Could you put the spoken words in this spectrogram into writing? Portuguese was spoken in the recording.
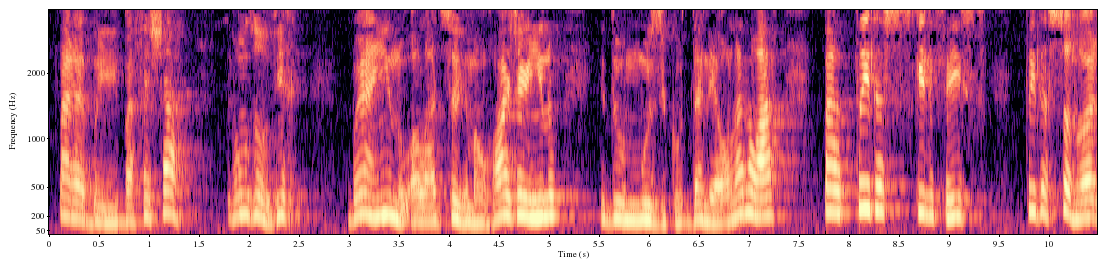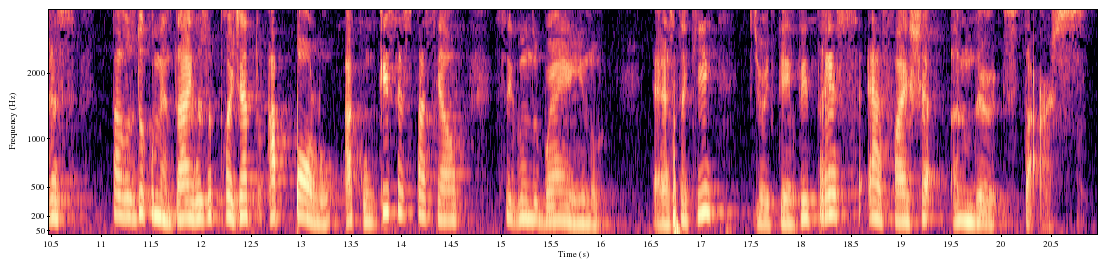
Para abrir e para fechar, vamos ouvir Brian ao lado de seu irmão Roger Eno e do músico Daniel Lanois para trilhas que ele fez, trilhas sonoras para os documentários do projeto Apollo, a conquista espacial, segundo Brian Eno. Esta aqui, de 83, é a faixa Under Stars.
